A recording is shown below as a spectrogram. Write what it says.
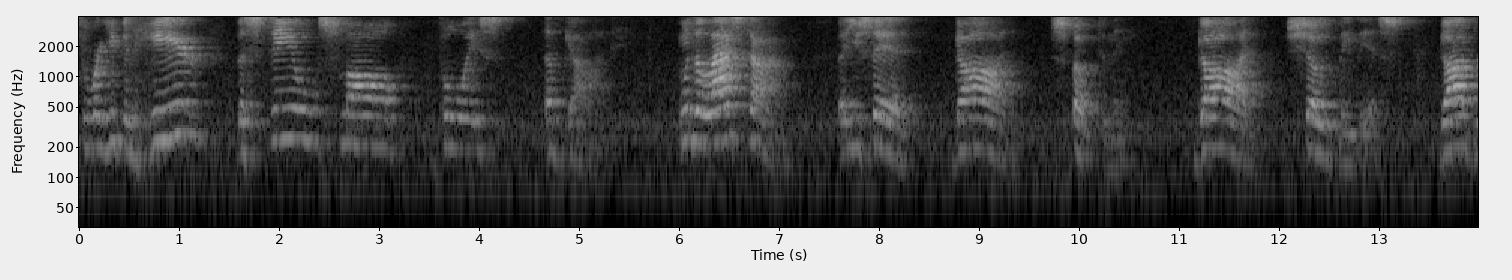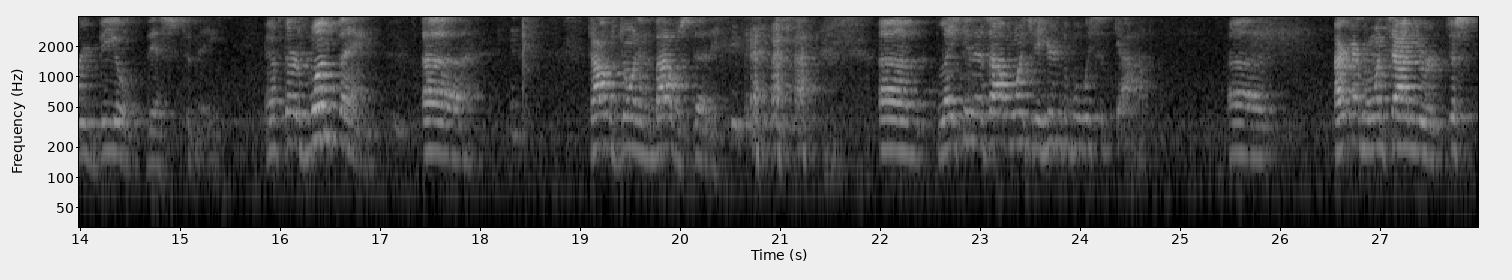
to where you can hear the still small voice of God. When's the last time that you said, God spoke to me? God showed me this. God revealed this to me. And if there's one thing, uh, Tom's joining the Bible study. um, Lakin, as I want you to hear the voice of God. Uh, I remember one time you were just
